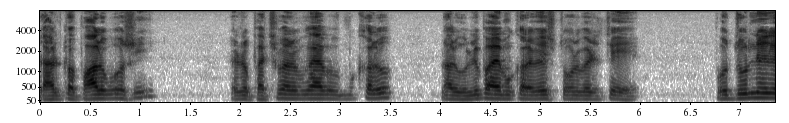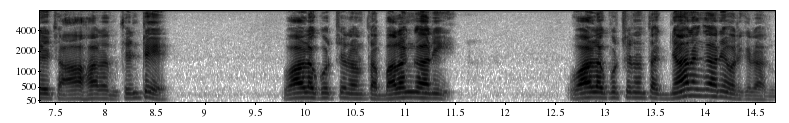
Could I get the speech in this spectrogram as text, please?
దాంట్లో పాలు పోసి రెండు పచ్చిమిరపకాయ ముక్కలు నాలుగు ఉల్లిపాయ ముక్కలు వేసి తోడు పెడితే పొద్దున్నే లేచి ఆహారం తింటే వాళ్ళకు వచ్చినంత బలం కానీ వాళ్ళకు వచ్చినంత జ్ఞానం కానీ ఎవరికి రాదు.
